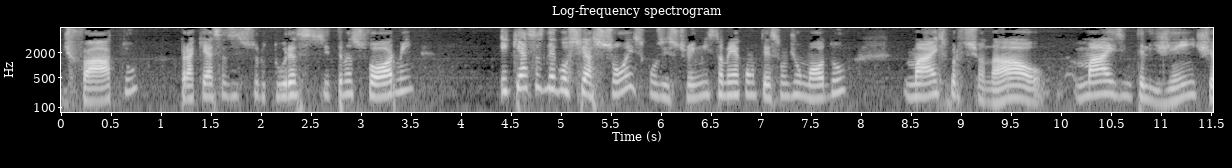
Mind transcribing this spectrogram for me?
de fato, para que essas estruturas se transformem e que essas negociações com os streamings também aconteçam de um modo mais profissional, mais inteligente,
